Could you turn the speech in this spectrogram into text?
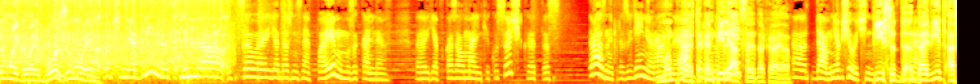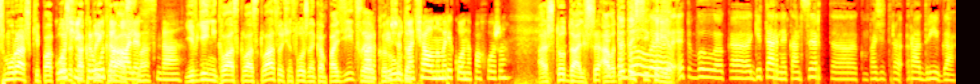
Боже мой, говорю, боже Ну, мой. Очень длинную. Это, это целая, я даже не знаю, поэма музыкальная. Э, Я показала маленький кусочек. Это разные произведения, Мы разные поняли, авторы. это компиляция этом, такая. э, Да, мне вообще очень Пишет нравится. Давид, аж мурашки по коже, Очень как круто, прекрасно. Алекс, да. Евгений, класс, класс, класс, очень сложная композиция, Харт пишет, круто. начало на Марикона похоже. А что дальше? А вот это был, э, секрет. Это был э, гитарный концерт композитора Родриго.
